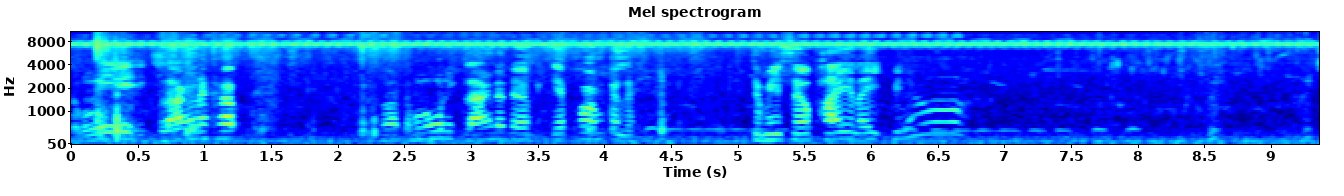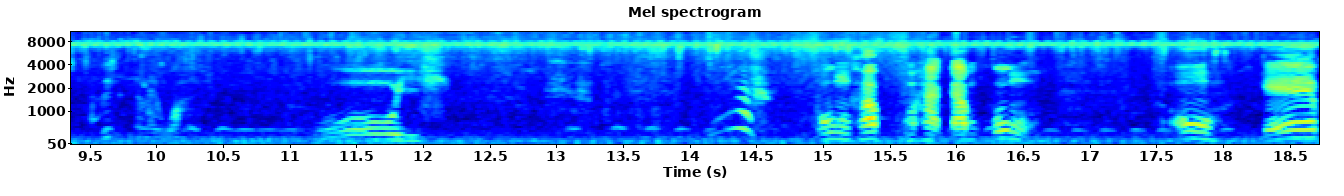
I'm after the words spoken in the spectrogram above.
ตรงนี้อีก หลังนะครับรอตรงนู้นอีกหลังเดี๋ยวเดินไปเก็บพร้อมกันเลย จะมีเซอร์ไพรส์อะไรอีกพี่น้องเฮ้ยเฮ้ยอะไรวะ โอ้ย กุ้งครับ มหากรรมกุ้ง โอ้ เก็บ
